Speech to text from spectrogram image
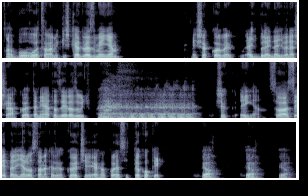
abból volt valami kis kedvezményem, és akkor még egyből egy 40-es rákölteni, hát azért az úgy... és igen. Szóval szépen így eloszlanak ezek a költségek, akkor ez így tök oké. Okay. Ja, ja, ja.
